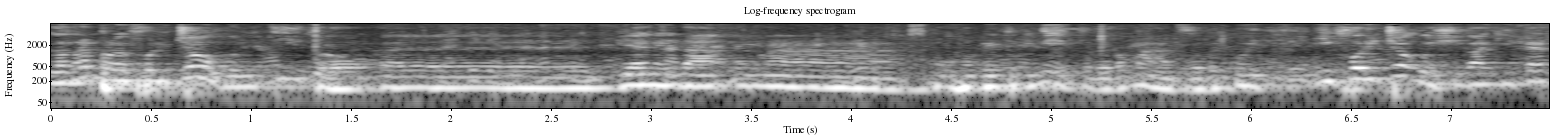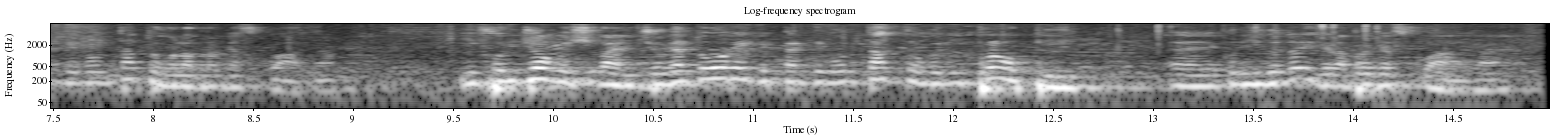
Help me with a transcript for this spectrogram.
la trappola fuori gioco, il titolo, eh, viene da una, un riferimento del romanzo, per cui in fuorigioco ci va chi perde contatto con la propria squadra, in fuorigioco ci va il giocatore che perde contatto con i propri, eh, con i giocatori della propria squadra.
